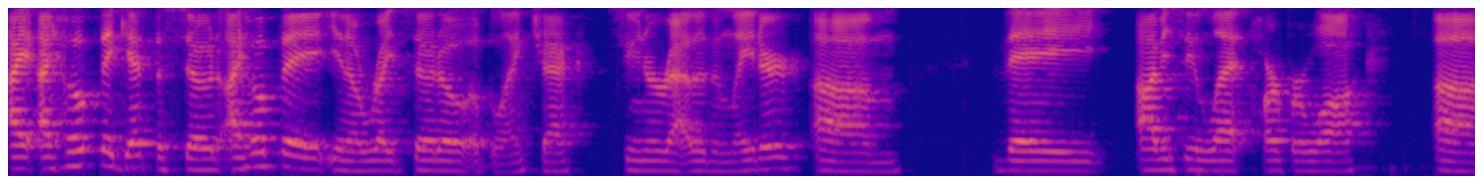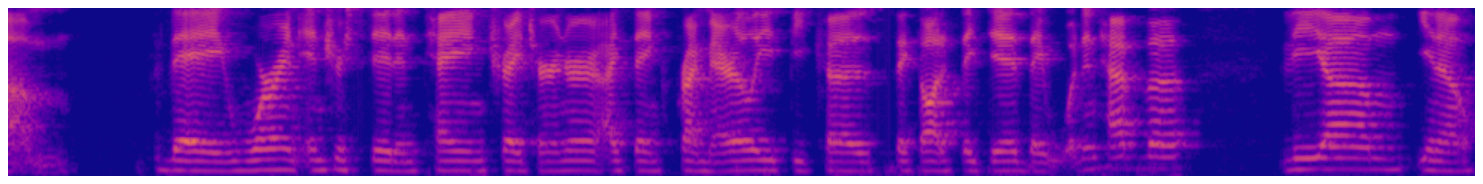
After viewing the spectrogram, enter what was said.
I, I hope they get the Soto. I hope they you know write Soto a blank check sooner rather than later. Um, they obviously let Harper walk. Um, they weren't interested in paying Trey Turner, I think primarily because they thought if they did, they wouldn't have the the um, you know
